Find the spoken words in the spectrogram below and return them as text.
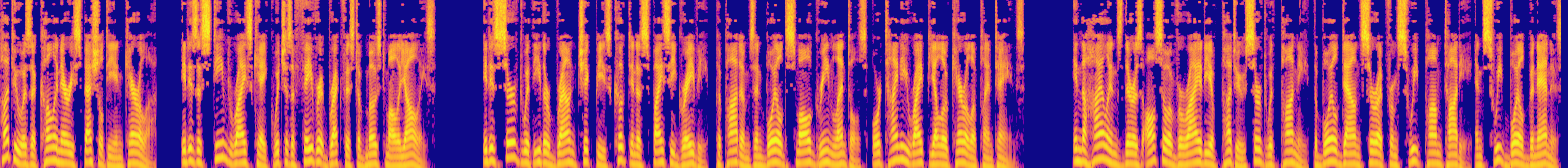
Puttu is a culinary specialty in Kerala. It is a steamed rice cake which is a favorite breakfast of most Malayalis. It is served with either brown chickpeas cooked in a spicy gravy, papadums and boiled small green lentils, or tiny ripe yellow Kerala plantains. In the highlands there is also a variety of puttu served with pani the boiled down syrup from sweet palm toddy and sweet boiled bananas.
